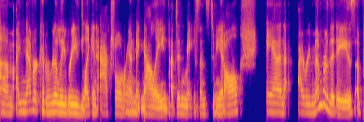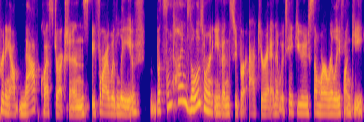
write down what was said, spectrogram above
Um, I never could really read like an actual Rand McNally. That didn't make sense to me at all. And I remember the days of printing out MapQuest directions before I would leave, but sometimes those weren't even super accurate and it would take you somewhere really funky.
